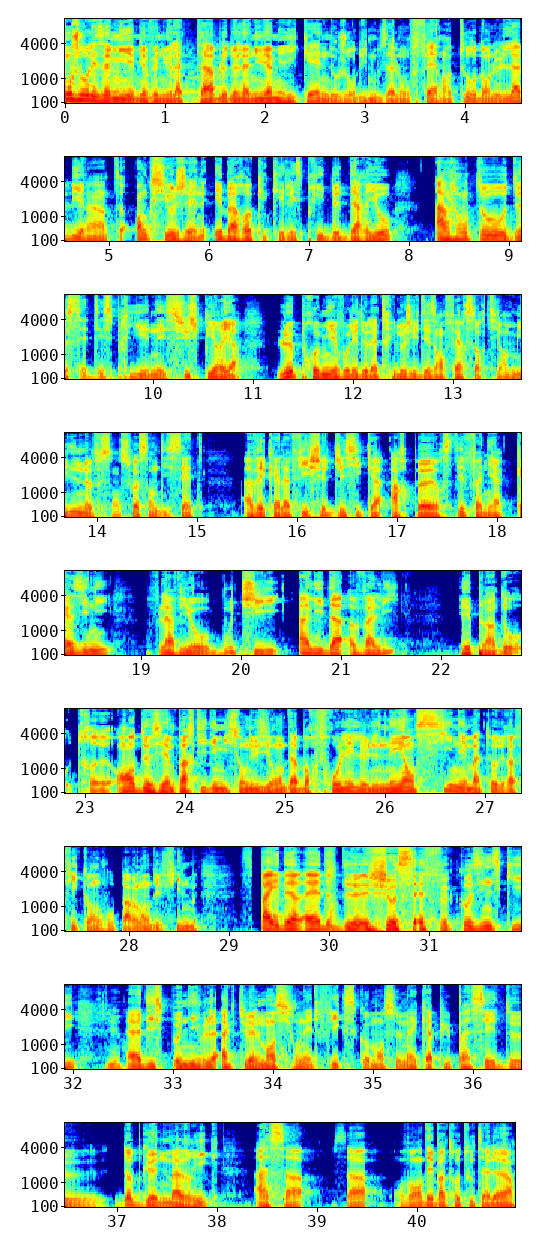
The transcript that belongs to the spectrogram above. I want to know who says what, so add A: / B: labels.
A: Bonjour les amis et bienvenue à la table de la nuit américaine. Aujourd'hui, nous allons faire un tour dans le labyrinthe anxiogène et baroque qu'est l'esprit de Dario Argento. De cet esprit est né Suspiria, le premier volet de la trilogie des enfers sorti en 1977 avec à l'affiche Jessica Harper, Stefania Casini, Flavio Bucci, Alida Valli et plein d'autres. En deuxième partie d'émission, nous irons d'abord frôler le néant cinématographique en vous parlant du film Spiderhead de Joseph Kosinski, euh, disponible actuellement sur Netflix. Comment ce mec a pu passer de Top Gun Maverick à ça? Ça, on va en débattre tout à l'heure.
